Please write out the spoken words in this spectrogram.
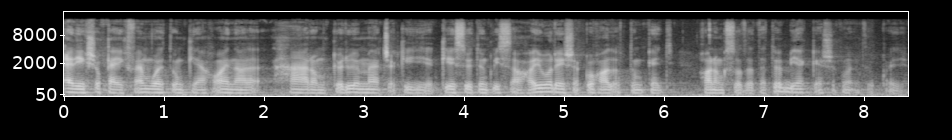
elég sokáig fenn voltunk, ilyen hajnal három körül, mert csak így készültünk vissza a hajóra, és akkor hallottunk egy hangszótot a többiekkel, és akkor mondtuk, hogy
